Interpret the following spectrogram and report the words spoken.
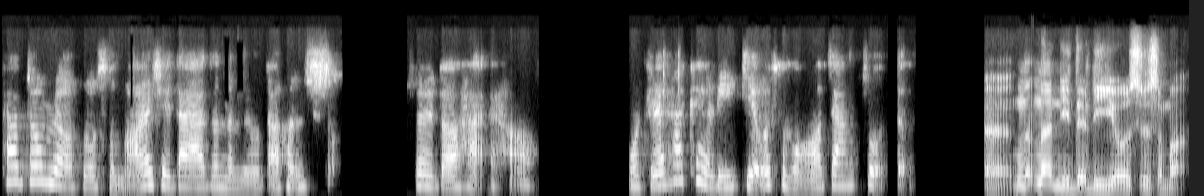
他都没有说什么，而且大家真的没有到很熟，所以都还好。我觉得他可以理解为什么我要这样做的。呃，那那你的理由是什么？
